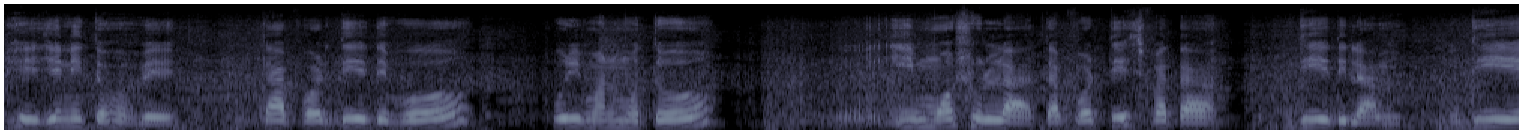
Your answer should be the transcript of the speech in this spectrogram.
ভেজে নিতে হবে। তারপর দিয়ে দেব পরিমাণ মতো মশলা, তারপর তেজপাতা দিয়ে দিলাম। দিয়ে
